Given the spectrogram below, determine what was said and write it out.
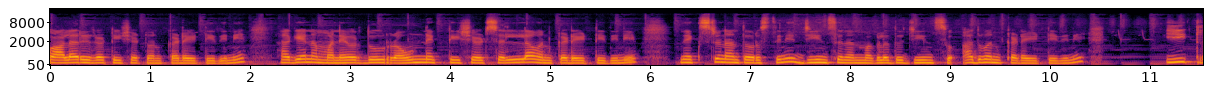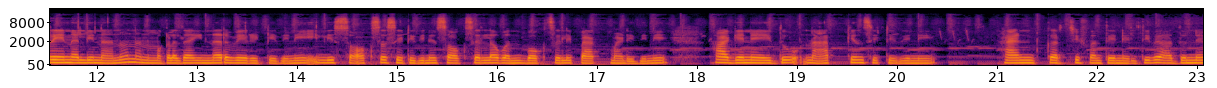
ಕಾಲರ್ ಇರೋ ಟೀ ಶರ್ಟ್ ಒಂದು ಕಡೆ ಇಟ್ಟಿದ್ದೀನಿ, ಹಾಗೆ ನಮ್ಮ ಮನೆಯವ್ರದ್ದು ರೌಂಡ್ ನೆಕ್ ಟೀ ಶರ್ಟ್ಸ್ ಎಲ್ಲ ಒಂದು ಕಡೆ ಇಟ್ಟಿದ್ದೀನಿ. ನೆಕ್ಸ್ಟ್ ನಾನು ತೋರಿಸ್ತೀನಿ ಜೀನ್ಸ್ ನನ್ನ ಮಗಳದ್ದು ಜೀನ್ಸು ಅದು ಒಂದು ಕಡೆ ಇಟ್ಟಿದ್ದೀನಿ. ಈ ಟ್ರೇನಲ್ಲಿ ನಾನು ನನ್ನ ಮಗಳದ ಇನ್ನರ್ ವೇರ್ ಇಟ್ಟಿದ್ದೀನಿ, ಇಲ್ಲಿ ಸಾಕ್ಸಸ್ ಇಟ್ಟಿದ್ದೀನಿ ಸಾಕ್ಸ್ ಎಲ್ಲ ಒಂದು ಬಾಕ್ಸಲ್ಲಿ ಪ್ಯಾಕ್ ಮಾಡಿದ್ದೀನಿ ಹಾಗೆಯೇ ಇದು ನ್ಯಾಪ್ಕಿನ್ಸ್ ಇಟ್ಟಿದ್ದೀನಿ. ಹ್ಯಾಂಡ್ ಕರ್ಚಿಫ್ ಅಂತ ಏನು ಹೇಳ್ತೀವಿ, ಅದನ್ನೇ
